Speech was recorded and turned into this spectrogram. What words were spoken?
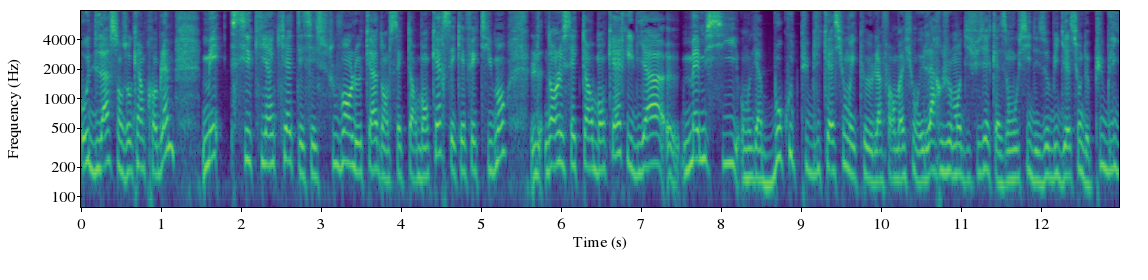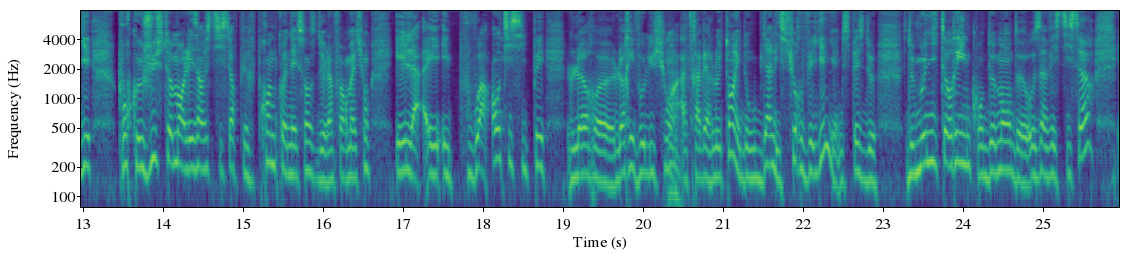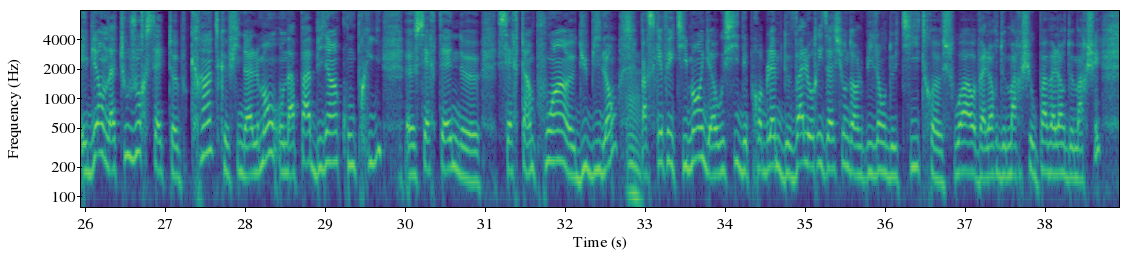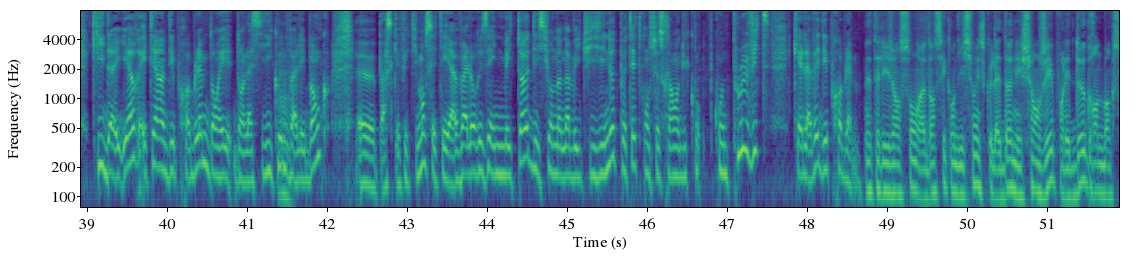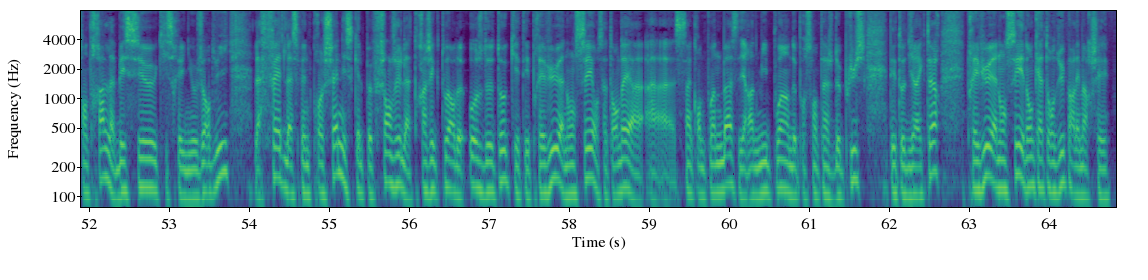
au-delà, sans aucun problème. Mais ce qui inquiète, et c'est souvent le cas dans le secteur bancaire, c'est qu'effectivement, dans le secteur bancaire, il y a, euh, même si on y a beaucoup de publications et que l'information est largement diffusée, qu'elles ont aussi des obligations de publier pour que justement les investisseurs puissent prendre connaissance de l'information et, la, et, pouvoir anticiper leur euh, leur évolution à, travers le temps et donc bien les surveiller? Il y a une espèce de de monitoring qu'on demande aux investisseurs. Eh bien, on a toujours cette crainte que finalement on n'a pas bien compris euh, certaines euh, certains points du bilan mmh. parce qu'effectivement il y a aussi des problèmes de valorisation dans le bilan de titres, soit valeur de marché ou pas valeur de marché qui d'ailleurs était un des problèmes dans, dans la Silicon mmh. Valley Bank, euh, parce qu'effectivement c'était à valoriser une méthode, et si on en avait utilisé une autre, peut-être qu'on se serait rendu compte plus vite qu'elle avait des problèmes. Nathalie Janson, euh, dans ces conditions, est-ce que la donne est changée pour les deux grandes banques centrales, la BCE qui se réunit aujourd'hui, la Fed la semaine prochaine, est-ce qu'elles peuvent changer la trajectoire de hausse de taux qui était prévue, annoncée, on s'attendait à, 50 points de base, c'est-à-dire un demi-point de pourcentage de plus des taux directeurs, prévu, annoncé et donc attendu par les marchés?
